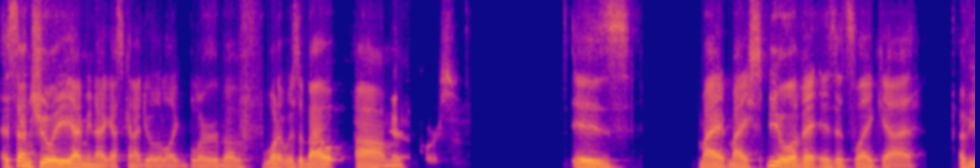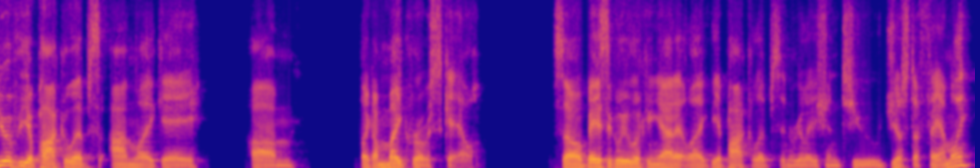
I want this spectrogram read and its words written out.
essentially, I mean, I guess can I do a little like blurb of what it was about? Um yeah, of course. Is my my spiel of it is it's like uh, a view of the apocalypse on like a um like a micro scale. So basically, looking at it like the apocalypse in relation to just a family.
